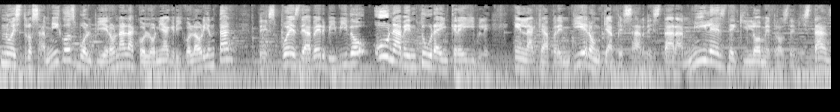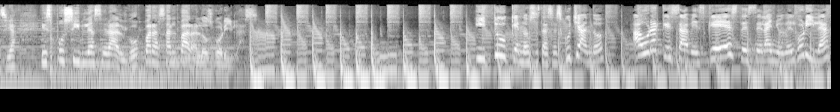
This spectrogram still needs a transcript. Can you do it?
nuestros amigos volvieron a la colonia agrícola oriental, después de haber vivido una aventura increíble, en la que aprendieron que a pesar de estar a miles de kilómetros de distancia, es posible hacer algo para salvar a los gorilas. Y tú que nos estás escuchando, ahora que sabes que este es el año del gorila,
